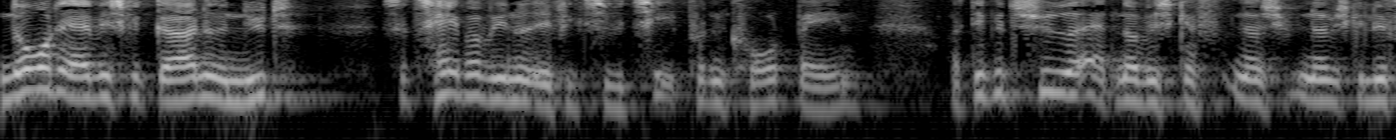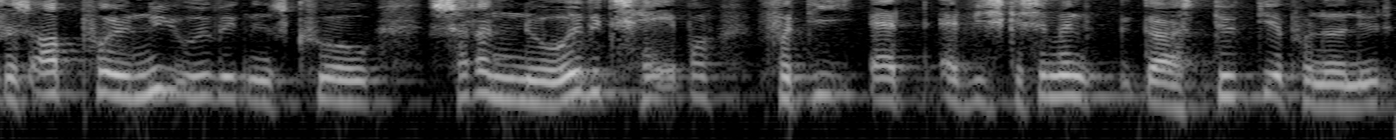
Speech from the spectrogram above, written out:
Når det er, at vi skal gøre noget nyt, så taber vi noget effektivitet på den korte bane. Og det betyder, at når vi, skal, når vi skal løftes op på en ny udviklingskurve, så er der noget, vi taber, fordi at, at vi skal simpelthen gøre os dygtigere på noget nyt.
